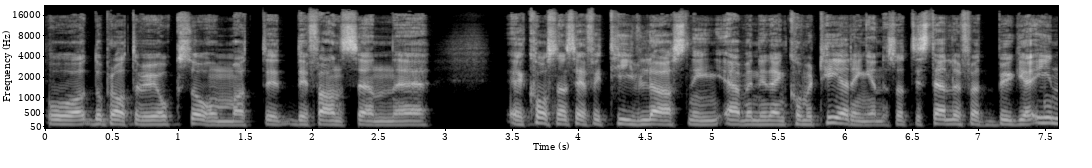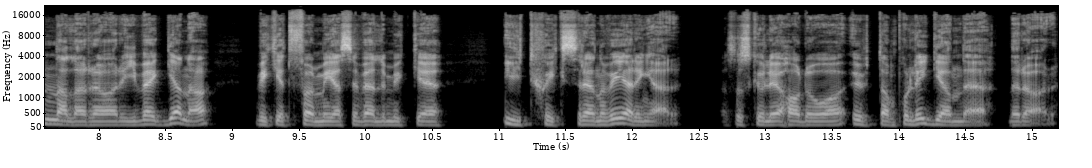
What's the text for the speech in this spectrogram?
Och då pratade vi också om att det, det fanns en eh, eh, kostnadseffektiv lösning även i den konverteringen. Så att istället för att bygga in alla rör i väggarna, vilket för med sig väldigt mycket ytskiktsrenoveringar, så skulle jag ha då utanpåliggande rör.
